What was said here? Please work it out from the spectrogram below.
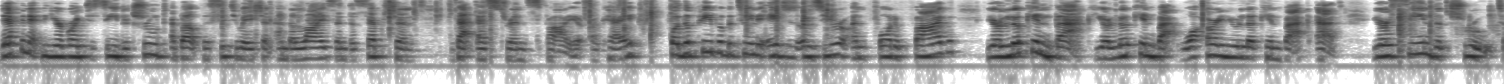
Definitely you're going to see the truth about the situation and the lies and deception that has transpired okay? For the people between the ages of 0 and 45 you're looking back. You're looking back. What are you looking back at? You're seeing the truth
